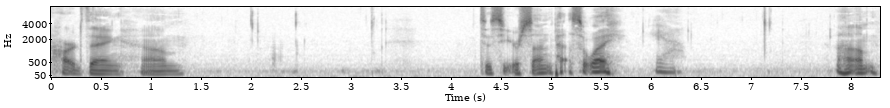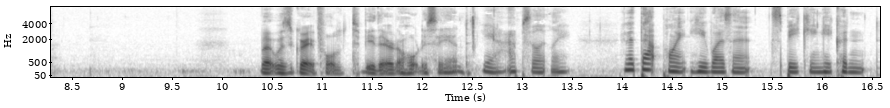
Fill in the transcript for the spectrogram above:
hard thing um, to see your son pass away. Yeah. Um, but was grateful to be there to hold his hand. Yeah, absolutely. And at that point, he wasn't speaking. He couldn't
